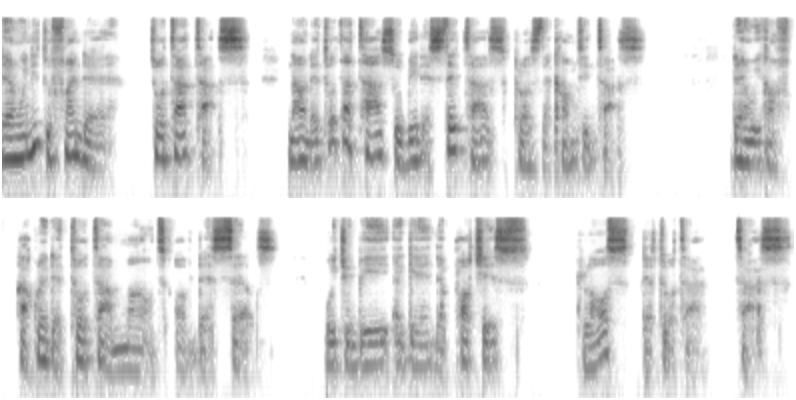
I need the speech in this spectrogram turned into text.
Then we need to find the total tax. Now the total tax will be the state tax plus the counting tax. Then we can calculate the total amount of the sales, which will be again the purchase plus the total tax.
